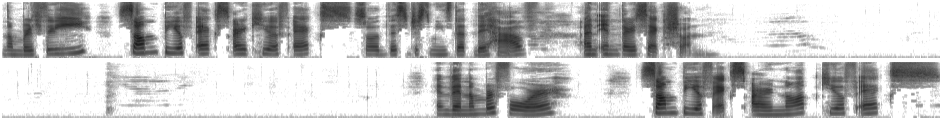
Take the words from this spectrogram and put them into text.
Number three, some p of x are q of x. So this just means that they have an intersection. And then number four, some p of x are not q of x.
